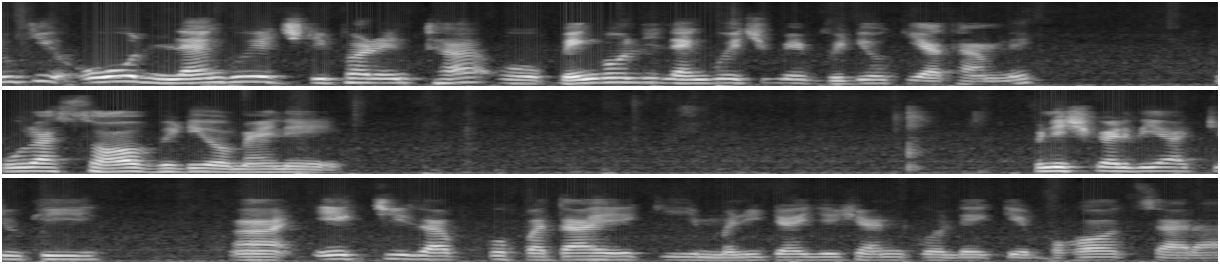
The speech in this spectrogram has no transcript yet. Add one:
क्योंकि वो लैंग्वेज डिफरेंट था वो बंगाली लैंग्वेज में वीडियो किया था हमने। पूरा सौ वीडियो मैंने फिनिश कर दिया क्योंकि आ, एक चीज़ आपको पता है कि मनीटाइजेशन को लेके बहुत सारा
